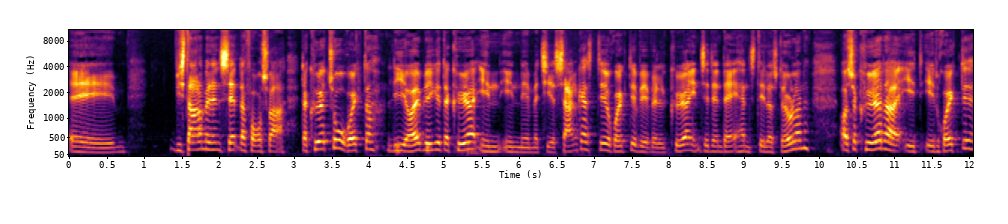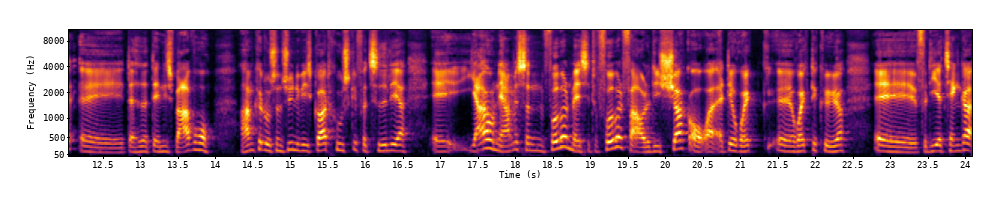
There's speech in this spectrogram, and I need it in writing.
Øh, vi starter med den centerforsvar. Der kører to rygter lige i øjeblikket. Der kører en, en øh, Mathias Sankas. Det rygte vil vel køre ind til den dag, han stiller støvlerne. Og så kører der et, et rygte, øh, der hedder Dennis Vavro. Og ham kan du sandsynligvis godt huske fra tidligere. Øh, jeg er jo nærmest sådan fodboldmæssigt og fodboldfagligt i chok over, at det ryg, øh, rygte kører. Øh, fordi jeg tænker,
